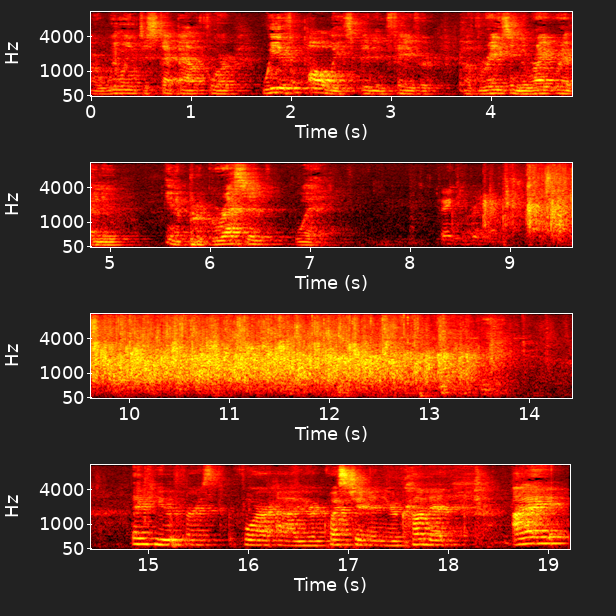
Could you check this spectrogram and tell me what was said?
are willing to step out for. We have always been in favor of raising the right revenue in a progressive way. Thank you very much. Thank you first for uh, your question and your comment. I,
